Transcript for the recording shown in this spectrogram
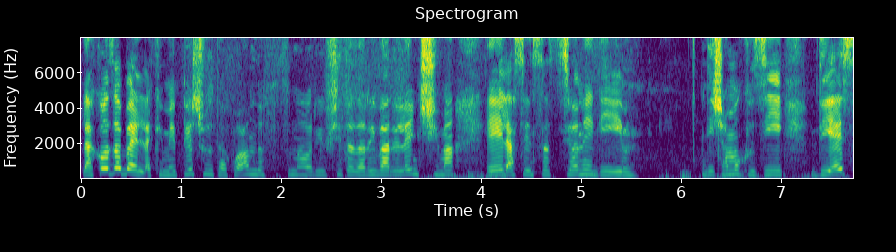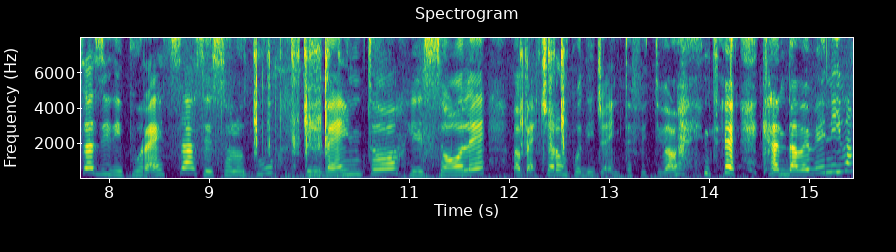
la cosa bella che mi è piaciuta quando sono riuscita ad arrivare là in cima è la sensazione di diciamo così di estasi, di purezza, sei solo tu, il vento, il sole, vabbè c'era un po' di gente effettivamente che andava e veniva,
